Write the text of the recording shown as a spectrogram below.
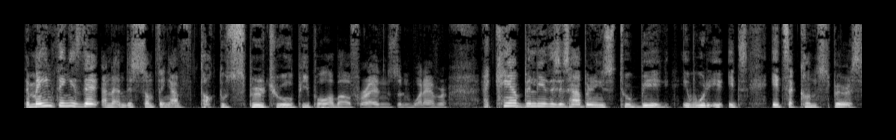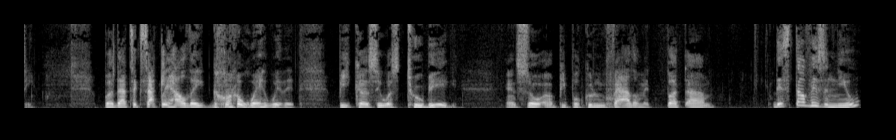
the main thing is that, and, and this is something I've talked to spiritual people about, friends and whatever. I can't believe this is happening. It's too big. It would. It, it's it's a conspiracy. But that's exactly how they got away with it, because it was too big, and so uh, people couldn't fathom it. But um, this stuff isn't new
